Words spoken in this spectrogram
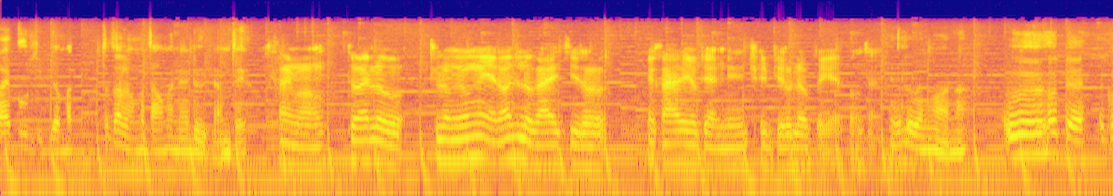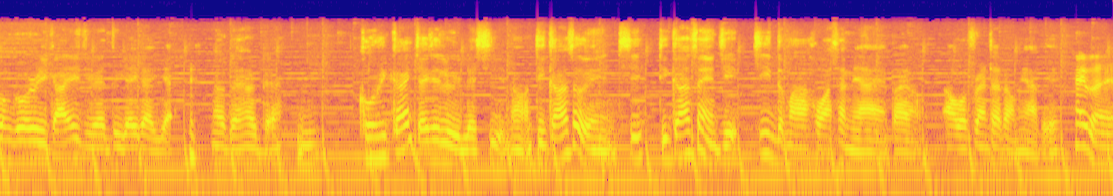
live bully ပြီးမတော်တော်မတောင်းမနေလို့လည်းမသိဘူးဆိုင်မောင်သူအဲ့လိုဒီလိုမျိုးငယ်တော့ဒီလိုကားကြီးကြည့်လို့ဒီကားလေးပြန်မြင်ချွေပြလို့ပြရပုံစံဘယ်လိုပဲမှာနော်ဦးဟုတ်တယ်အကွန်ဂိုရီကိုင်းကြီးပဲသူရိုက်တာရက်ဟုတ်တယ်ဟုတ်တယ် ကိုရီကိုင်းကြိုက်တဲ့လူတွေလည်းရှိနော်ဒီကားဆိုရင်ဒီကားဆိုရင်ကြည့်ကြည့်တမဟွာဆက်များရင်ဘာရော our friend တက်တော့မရသေးဟဲ့ပါလေ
